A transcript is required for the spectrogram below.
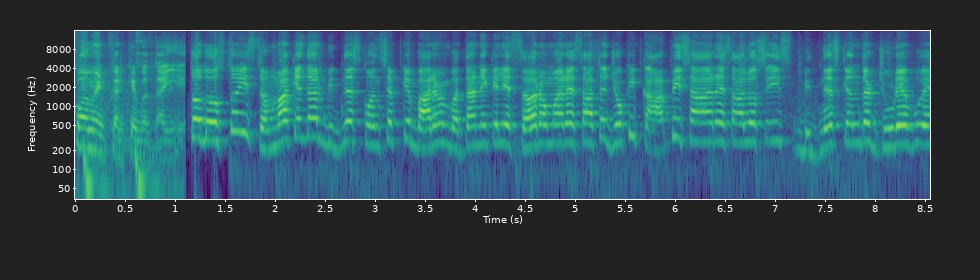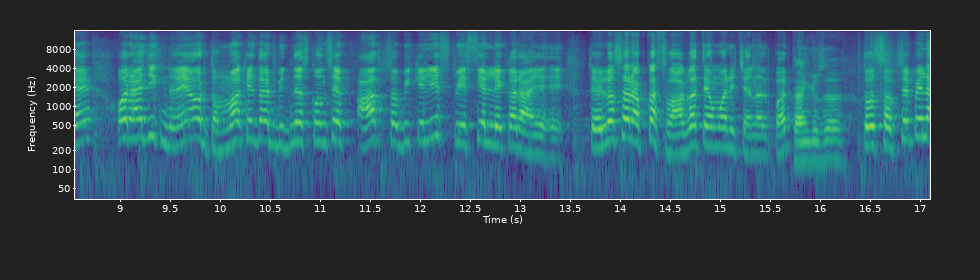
कमेंट करके बताइए। तो दोस्तों इस धमाकेदार बिज़नेस कॉन्सेप्ट के बारे में बताने के लिए सर हमारे साथ है जो कि काफ़ी सारे सालों से इस बिज़नेस के अंदर जुड़े हुए हैं और आज एक नया और धमाकेदार बिज़नेस कॉन्सेप्ट आप सभी के लिए स्पेशल लेकर आए हैं। तो हेलो सर आपका स्वागत है हमारे चैनल पर। थैंक यू सर तो सबसे पहले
